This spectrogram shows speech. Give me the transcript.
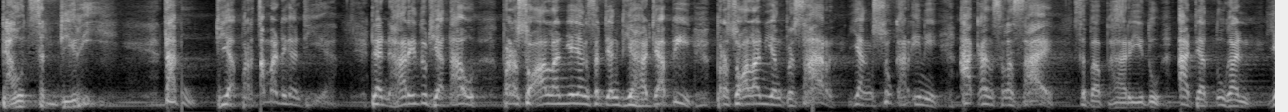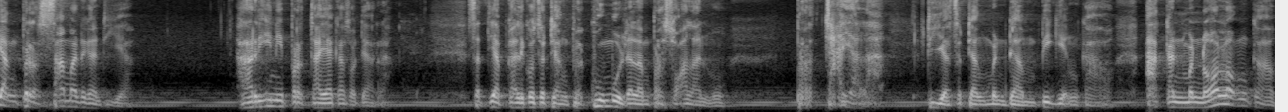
Daud sendiri. Tapi dia pertama dengan dia. Dan hari itu dia tahu persoalannya yang sedang dia hadapi. Persoalan yang besar, yang sukar ini akan selesai. Sebab hari itu ada Tuhan yang bersama dengan dia. Hari ini percayakah saudara? Setiap kali kau sedang bergumul dalam persoalanmu, percayalah dia sedang mendampingi engkau, akan menolong engkau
